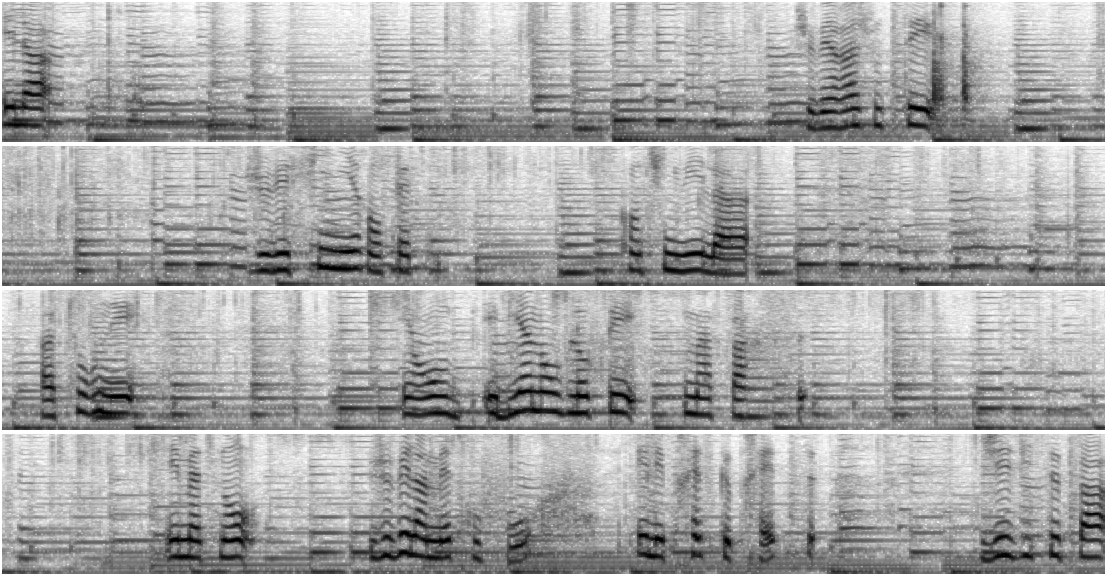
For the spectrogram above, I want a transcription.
Et là, je vais rajouter, je vais finir en fait, continuer la, à tourner et, bien envelopper ma farce. Et maintenant, je vais la mettre au four. Elle est presque prête. J'hésite pas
